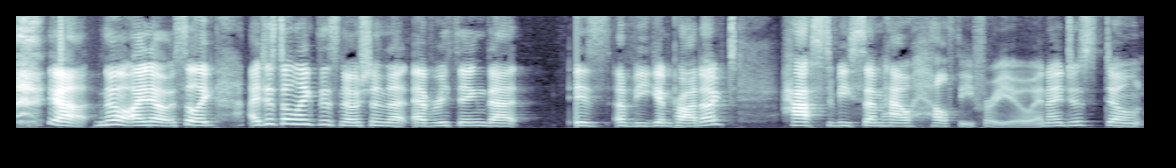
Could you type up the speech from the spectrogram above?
yeah, no, I know. So like I just don't like this notion that everything that is a vegan product has to be somehow healthy for you. And I just don't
